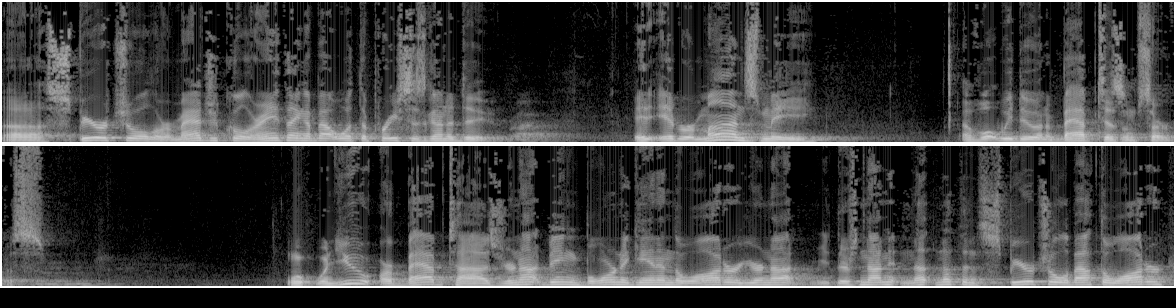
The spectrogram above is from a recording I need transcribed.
uh, spiritual or magical or anything about what the priest is going to do. It, it reminds me of what we do in a baptism service. When you are baptized, you're not being born again in the water. You're not, there's not, nothing spiritual about the water.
